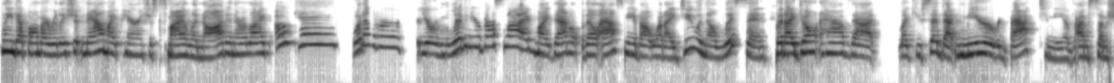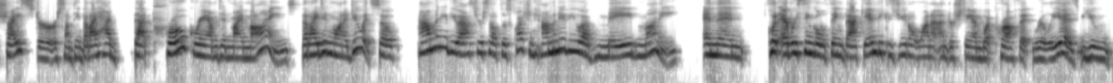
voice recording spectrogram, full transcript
cleaned up all my relationship. Now my parents just smile and nod and they're like, okay, whatever, you're living your best life. My dad, they'll ask me about what I do and they'll listen, but I don't have that like you said, that mirrored back to me of I'm some shyster or something, but I had that programmed in my mind that I didn't want to do it. So how many of you ask yourself this question? How many of you have made money and then put every single thing back in because you don't want to understand what profit really is? You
